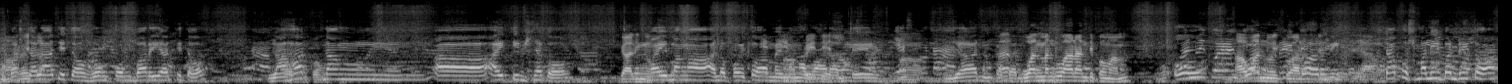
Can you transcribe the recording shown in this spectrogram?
Basta lahat ito, Hong Kong variant ito. Lahat Kong. ng ah, items na to, Galing may mga ano po ito, ha, may Mga warranty. Yes po lahat. Yan ang Ah, kaganda. one month warranty po, ma'am. Oo. One week warranty. Ah, one week warranty. Tapos maliban dito ha,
